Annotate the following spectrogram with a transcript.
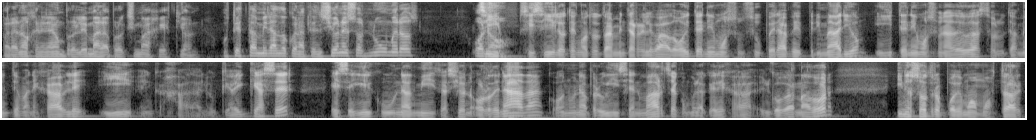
para no generar un problema a la próxima gestión. ¿Usted está mirando con atención esos números? ¿O sí, no? sí, sí, lo tengo totalmente relevado. Hoy tenemos un superávit primario y tenemos una deuda absolutamente manejable y encajada. Lo que hay que hacer es seguir con una administración ordenada, con una provincia en marcha como la que deja el gobernador, y nosotros podemos mostrar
